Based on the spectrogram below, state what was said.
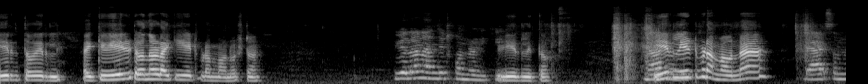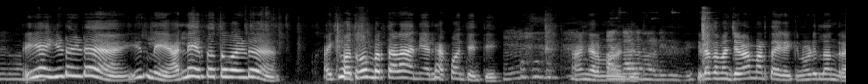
ಇರ್ಲಿ ತಗೋ ಇರ್ಲಿ. ಆಕಿ ಏನು ಇಟ್ಕೊಂಡೋಳು ಆಕಿಗೆ ಇಟ್ಬಿಡಮ್ಮ ಅವನು ಅಷ್ಟು ಇವೆಲ್ಲ ಇರ್ಲಿ ತೋ ಇರ್ಲಿ ಇಟ್ಬಿಡಮ್ಮ ಅವನ್ನ ಅಯ್ಯ ಇಡು ಇಡ. ಇರ್ಲಿ ಅಲ್ಲೇ ಇರ್ತಾವ ತಗೋ ಇಡು. ಆಕಿ ಹೊತ್ಕೊಂಡ್ ಬರ್ತಾಳ ನೀ ಅಲ್ಲಿ ಹಾಕೊಂತಂತಿ ಹಂಗಾರ ಇಲ್ಲದಮ್ಮ ಇಲ್ಲ ತಮ್ಮ ಜಗಳ ಮಾಡ್ತಾ ಈಗ ಆಕಿ ನೋಡಿಲ್ಲ ಅಂದ್ರ?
